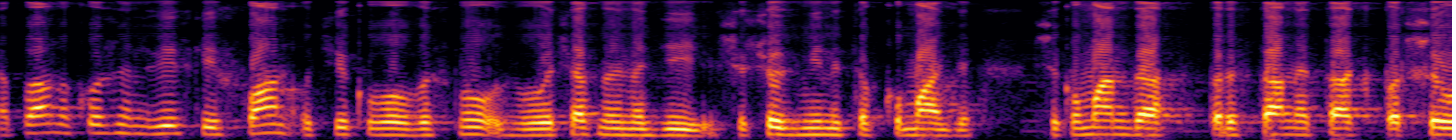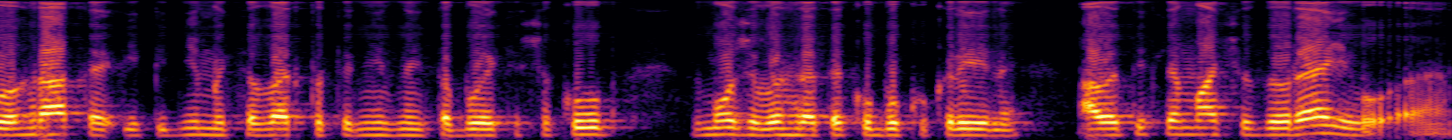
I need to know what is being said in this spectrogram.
Напевно, кожен львівський фан очікував весну з величезною надією, що щось зміниться в команді, що команда перестане так паршиво грати і підніметься вверх по турнірній таблиці, що клуб зможе виграти Кубок України. Але після матчу з Орею ем,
